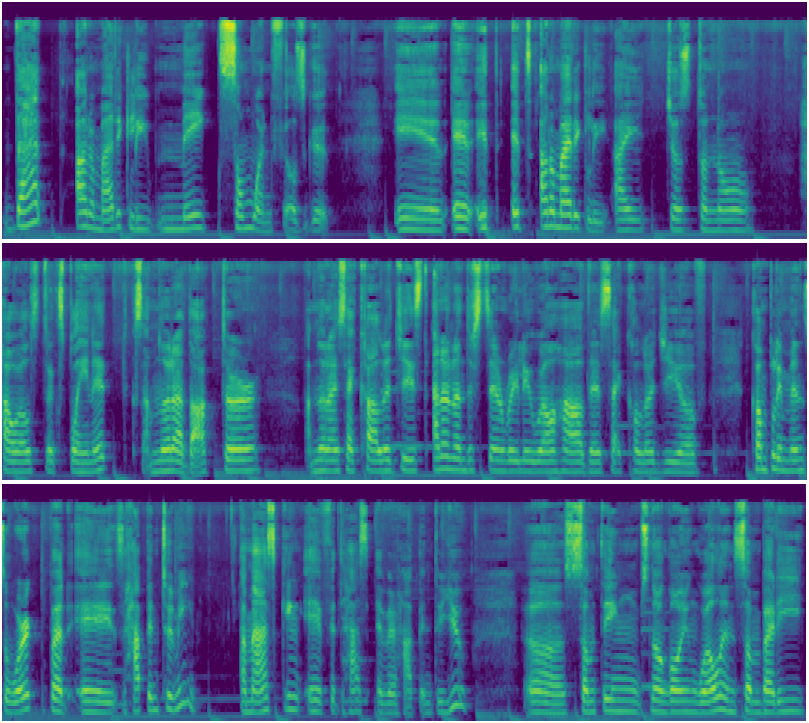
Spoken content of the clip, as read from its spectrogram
that automatically makes someone feels good. And, and it it's automatically i just don't know how else to explain it because i'm not a doctor. I'm not a psychologist. I don't understand really well how the psychology of compliments work but it's happened to me. I'm asking if it has ever happened to you. Uh, something's not going well and somebody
